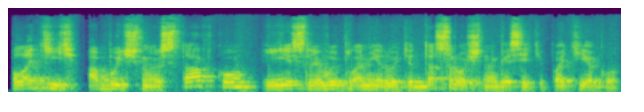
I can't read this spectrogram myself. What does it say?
платить обычную ставку, и если вы планируете досрочно гасить ипотеку,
